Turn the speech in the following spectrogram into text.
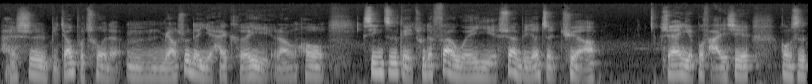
还是比较不错的，嗯，描述的也还可以，然后薪资给出的范围也算比较准确啊。虽然也不乏一些公司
